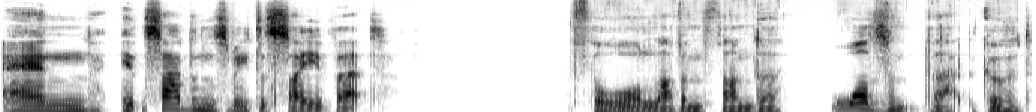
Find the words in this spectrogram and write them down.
And it saddens me to say that Thor Love and Thunder wasn't that good.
